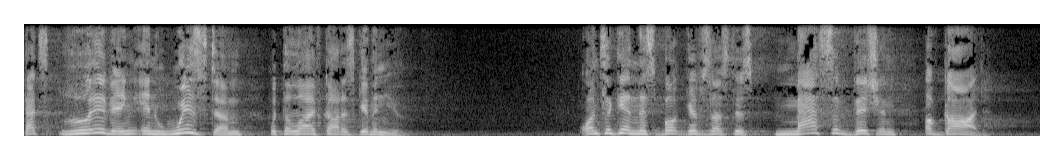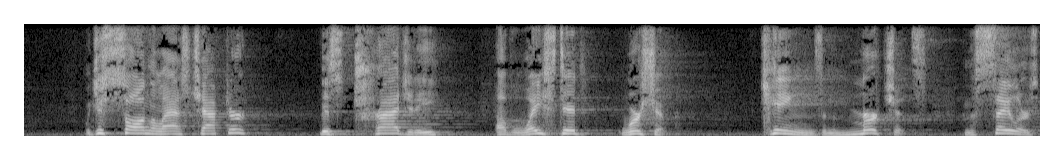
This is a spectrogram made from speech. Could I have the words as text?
That's living in wisdom with the life God has given you. Once again, this book gives us this massive vision of God. We just saw in the last chapter this tragedy of wasted worship. Kings and the merchants and the sailors,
